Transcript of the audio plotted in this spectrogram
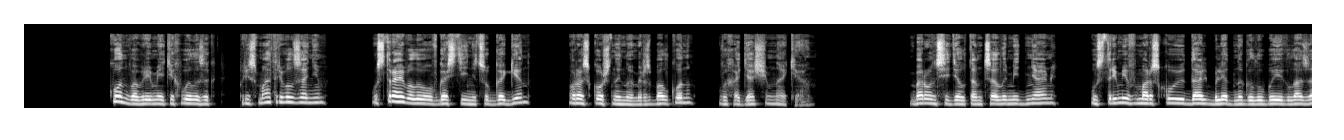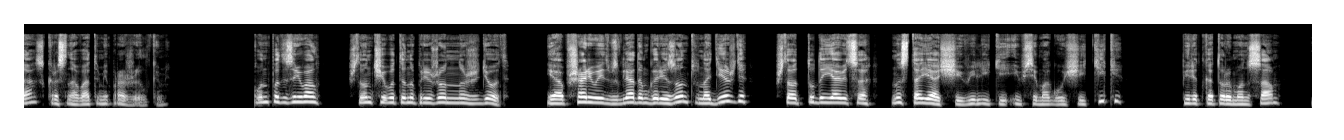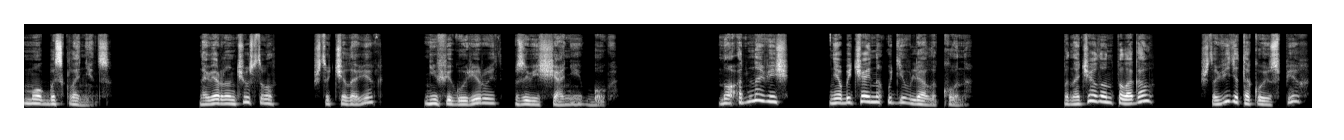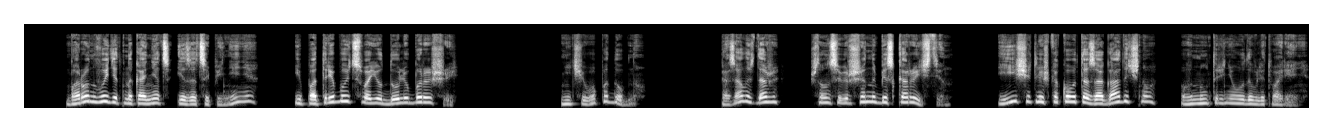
Кон во время этих вылазок присматривал за ним, устраивал его в гостиницу «Гоген» в роскошный номер с балконом, выходящим на океан. Барон сидел там целыми днями, устремив в морскую даль бледно-голубые глаза с красноватыми прожилками. Он подозревал, что он чего-то напряженно ждет, и обшаривает взглядом горизонт в надежде, что оттуда явится настоящий великий и всемогущий Тики, перед которым он сам мог бы склониться. Наверное, он чувствовал, что человек не фигурирует в завещании Бога. Но одна вещь необычайно удивляла Кона. Поначалу он полагал, что, видя такой успех, барон выйдет, наконец, из оцепенения и потребует свою долю барышей. Ничего подобного. Казалось даже, что он совершенно бескорыстен и ищет лишь какого-то загадочного внутреннего удовлетворения.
